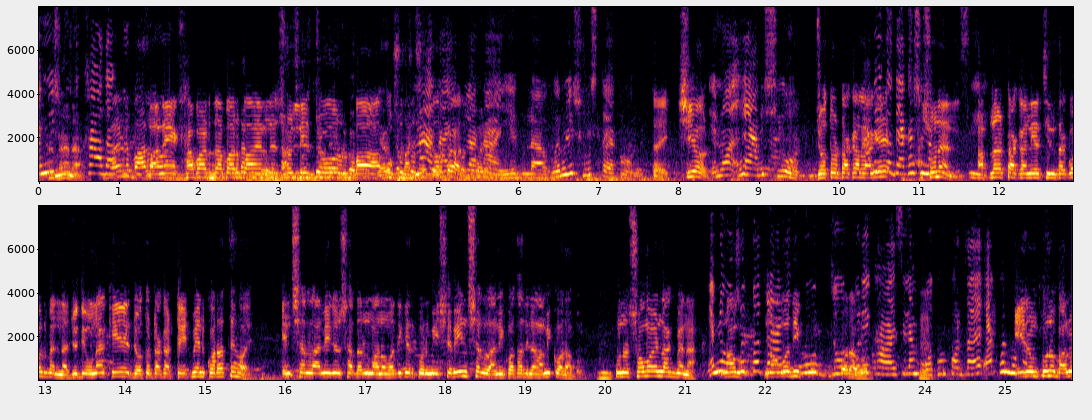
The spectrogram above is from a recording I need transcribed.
এমনি সুস্থ খাওয়া দাওয়া মানে খাবার দাবার বা এমনি শরীরের জোর বা ওষুধ না না এগুলা এমনি সুস্থ এখন। তাই? শিওর হ্যাঁ আমি শিওর যত টাকা লাগে শুনেন। আপনার টাকা নিয়ে চিন্তা করবেন না। যদি ওনাকে যত টাকা ট্রিটমেন্ট করাতে হয় ইনশাল্লাহ আমি একজন সাধারণ মানবাধিকার কর্মী হিসেবে ইনশাল্লাহ আমি কথা দিলাম আমি করাবো। কোনো সময় লাগবে না। এখন এরকম কোনো ভালো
